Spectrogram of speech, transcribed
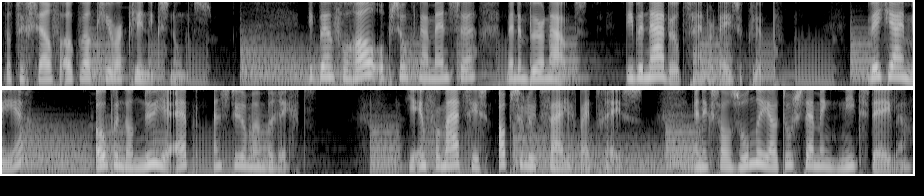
dat zichzelf ook wel Cura Clinics noemt. Ik ben vooral op zoek naar mensen met een burn-out die benadeeld zijn door deze club. Weet jij meer? Open dan nu je app en stuur me een bericht. Je informatie is absoluut veilig bij Trace en ik zal zonder jouw toestemming niets delen.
